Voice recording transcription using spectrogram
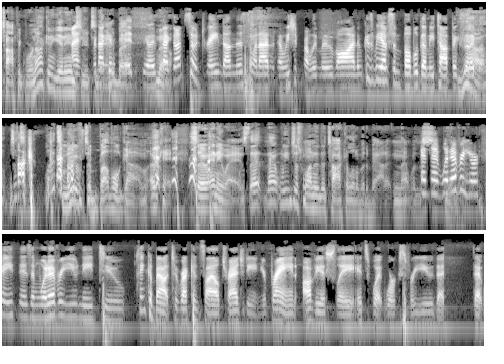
topic we're not going to get I, into we're not going to get into it. In no. fact, I'm so drained on this one. I don't know. We should probably move on because we have some bubblegummy topics that I yeah, want to talk. let's, let's move to bubblegum. Okay. So, anyways, that that we just wanted to talk a little bit about it, and that was And then whatever your faith is and whatever you need to think about to reconcile tragedy in your brain, obviously it's what works for you that that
